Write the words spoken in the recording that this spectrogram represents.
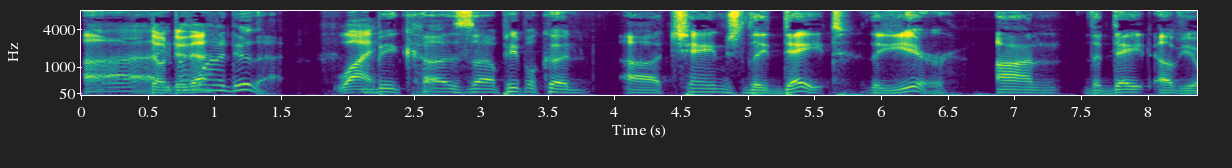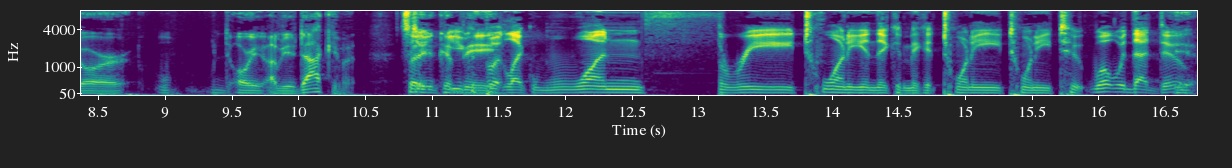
uh, Don't do that? want to do that Why? because uh, people could uh, change the date, the year on the date of your or of your document. So, you could be put like one three twenty, and they could make it twenty twenty two. What would that do?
